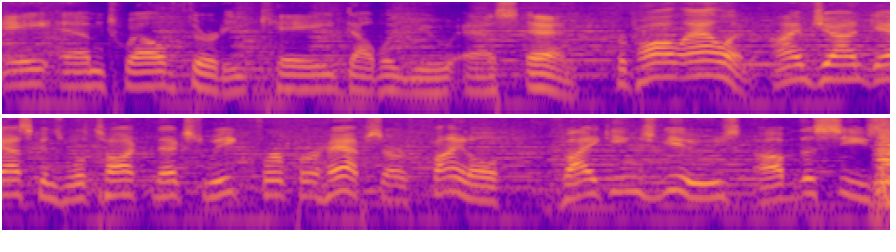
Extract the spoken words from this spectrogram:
AM 1230 KWSN. For Paul Allen, I'm John Gaskins. We'll talk next week for perhaps our final Vikings views of the season.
